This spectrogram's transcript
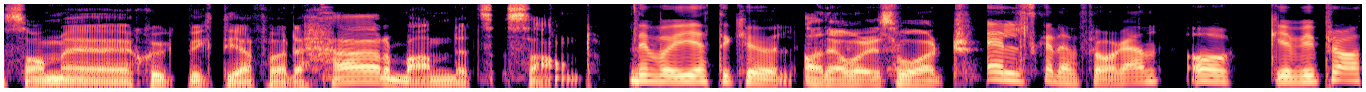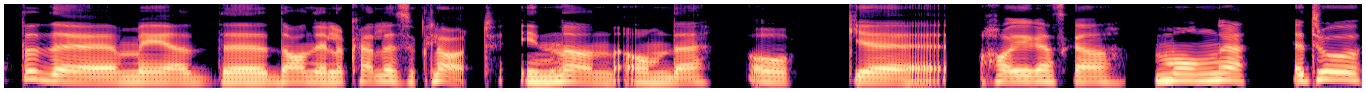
som är sjukt viktiga för det här bandets sound. Det var ju jättekul. Ja, det har varit svårt. Älskar den frågan. Och vi pratade med eh, Daniel och Kalle såklart innan om det. Och eh, har ju ganska många, jag tror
